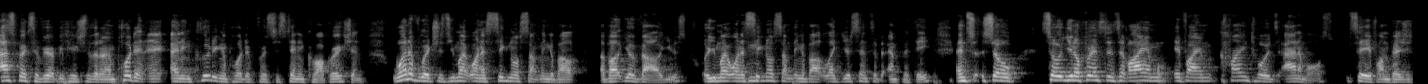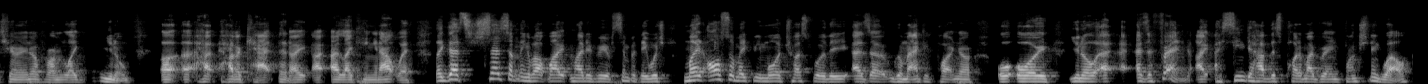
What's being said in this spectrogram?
aspects of your reputation that are important and, including important for sustaining cooperation. One of which is you might want to signal something about about your values, or you might want to Mhm. signal something about like your sense of empathy. And so, so, so you know, for instance, if I am if I'm kind towards animals, say if I'm vegetarian or if I'm like you know uh, uh, ha- have a cat that I, I I like hanging out with, like that says something about my my degree of sympathy, which might also make me more trustworthy as a romantic partner or or you know a, as a friend. I, I seem to have this part of my brain functioning well,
